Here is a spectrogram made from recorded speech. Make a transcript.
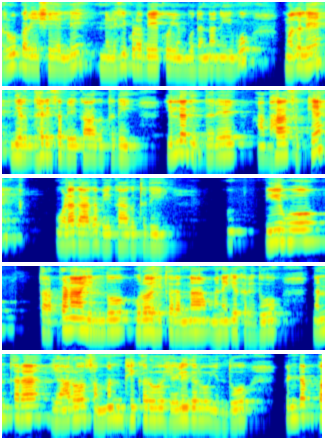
ರೂಪರೇಷೆಯಲ್ಲಿ ನಡೆಸಿಕೊಡಬೇಕು ಎಂಬುದನ್ನು ನೀವು ಮೊದಲೇ ನಿರ್ಧರಿಸಬೇಕಾಗುತ್ತದೆ. ಇಲ್ಲದಿದ್ದರೆ ಅಭಾಸಕ್ಕೆ ಒಳಗಾಗಬೇಕಾಗುತ್ತದೆ. ನೀವು ತರ್ಪಣ ಎಂದು ಪುರೋಹಿತರನ್ನು ಮನೆಗೆ ಕರೆದು ನಂತರ ಯಾರೋ ಸಂಬಂಧಿಕರು ಹೇಳಿದರು ಎಂದು ಪಿಂಡಪ್ಪ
